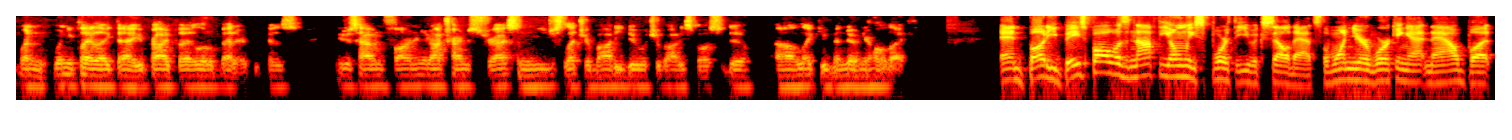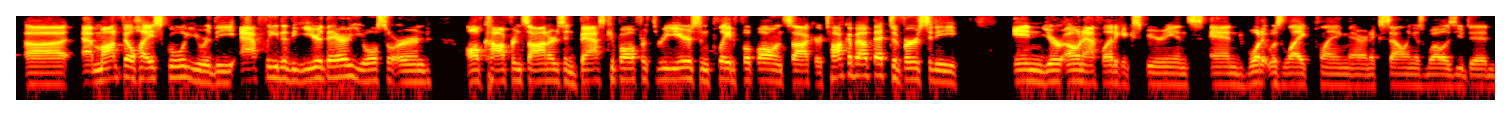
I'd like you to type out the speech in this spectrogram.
when when you play like that, you probably play a little better because you're just having fun. You're not trying to stress, and you just let your body do what your body's supposed to do, uh, like you've been doing your whole life. And buddy, baseball was not the only sport that you excelled at. It's the one you're working at now, but uh, at Montville High School, you were the athlete of the year there. You also earned all conference honors in basketball for three years and played football and soccer. Talk about that diversity in your own athletic experience and what it was like playing there and excelling as well as you did.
